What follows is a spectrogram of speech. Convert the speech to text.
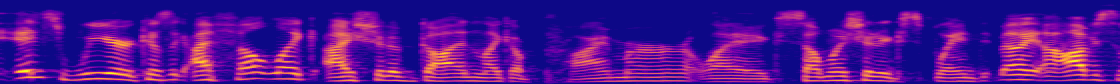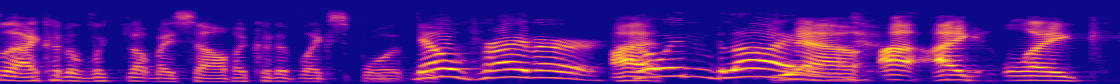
it's weird because like I felt like I should have gotten like a primer, like someone should explain. To, like, obviously, I could have looked it up myself. I could have like spoiled. No primer. I, Go in blind. Yeah, I, I like,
